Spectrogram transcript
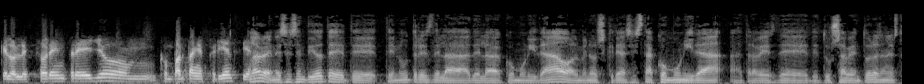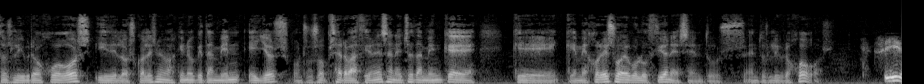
que los lectores entre ellos mm, compartan experiencias. Claro, en ese sentido te, te- nutres de la, de la comunidad o al menos creas esta comunidad a través de, de tus aventuras en estos librojuegos y de los cuales me imagino que también ellos, con sus observaciones, han hecho también que, que, que mejores o evoluciones en tus, en tus librojuegos. Sí,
